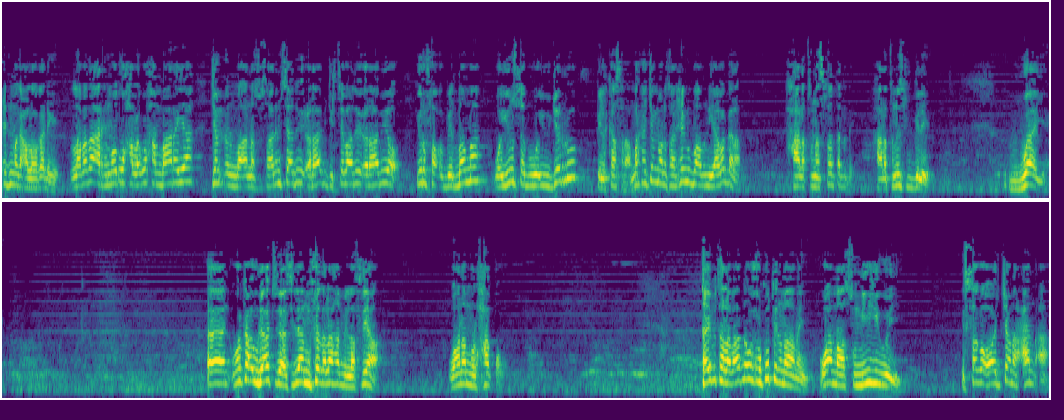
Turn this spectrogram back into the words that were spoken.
cid magac looga dhigay. Labada arimood waxaa lagu xambaaraya jamcu muanasaalim si aad u icraabi jirtay baad u icraabiyo yurfacu bidama wa yunsabu wa yujaru bilkasra marka jamcu muanasaalim baabu niyaabo gala. Xaalatu nasba darde. Xaalatu nasbu gelaya waaya halkaa ulaatudaasi laa mufrada laha min lafdiha. Waana mulxaqo. Qaybta labaadna wuxuu ku tilmaamay waa maasumiyihii weeyi. Isaga oo jamacan ah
